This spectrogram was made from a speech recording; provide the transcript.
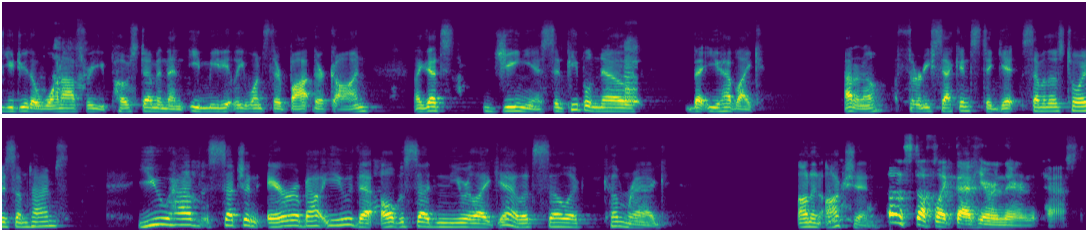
you do the one-offs where you post them and then immediately once they're bought they're gone like that's genius. And people know that you have like i don't know 30 seconds to get some of those toys sometimes. You have such an air about you that all of a sudden you were like yeah let's sell a cum rag on an auction. Done stuff like that here and there in the past.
